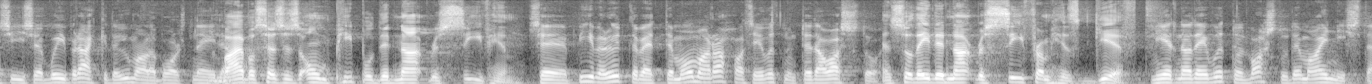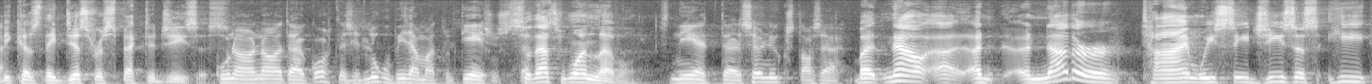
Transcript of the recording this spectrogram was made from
siis võib rääkida Jumala poolt The. Bible says his own people did not receive him. see piibel ütleb, et tema oma rahvas ei võtnud teda vastu, And so they did not receive from his gift nii et nad ei võtnud vastu tema annist, because they disrespected Jesus. kuna nad äh, kohtlesid lugupidamatult Jeesust So. that's one level. nii et äh, see on üks tase. But now, uh, another time we see Jesus, he,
